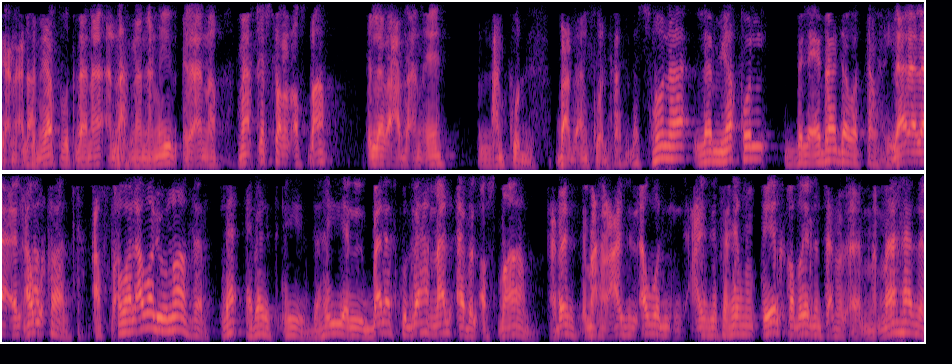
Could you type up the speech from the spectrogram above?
يعني أن يثبت لنا أن إحنا نميل إلى أنه ما كسر الأصنام إلا بعد أن إيه؟ م. عن كل بعد أن كل بس هنا لم يقل بالعبادة والتوحيد. لا لا لا الأول قال. هو الأول يناظر. لا عبادة إيه؟ ده. هي البلد كلها ملأة بالأصنام. عبادة ما إحنا عايز الأول عايز يفهمهم إيه القضية اللي أنت ما هذا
